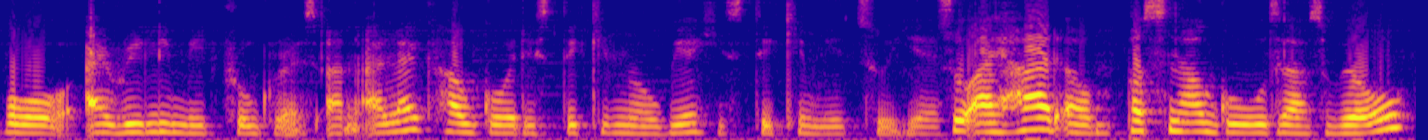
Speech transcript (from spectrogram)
but I really made progress. And I like how God is taking me or where he's taking me to yeah. So I had um, personal goals as well.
